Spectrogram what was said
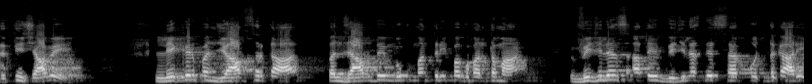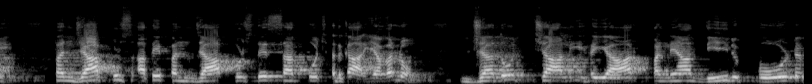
ਦਿੱਤੀ ਜਾਵੇ। ਲੇਕਿਨ ਪੰਜਾਬ ਸਰਕਾਰ, ਪੰਜਾਬ ਦੇ ਮੁੱਖ ਮੰਤਰੀ ਭਗਵੰਤ ਮਾਨ, ਵਿਜੀਲੈਂਸ ਅਤੇ ਵਿਜੀਲੈਂਸ ਦੇ ਸਰਵਉੱਚ ਅਧਿਕਾਰੀ, ਪੰਜਾਬ ਪੁਲਿਸ ਅਤੇ ਪੰਜਾਬ ਪੁਲਿਸ ਦੇ ਸਰਵਉੱਚ ਅਧਿਕਾਰੀਆਂ ਵੱਲੋਂ ਜਦੋਂ 40000 ਪੰਨਿਆਂ ਦੀ ਰਿਪੋਰਟ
